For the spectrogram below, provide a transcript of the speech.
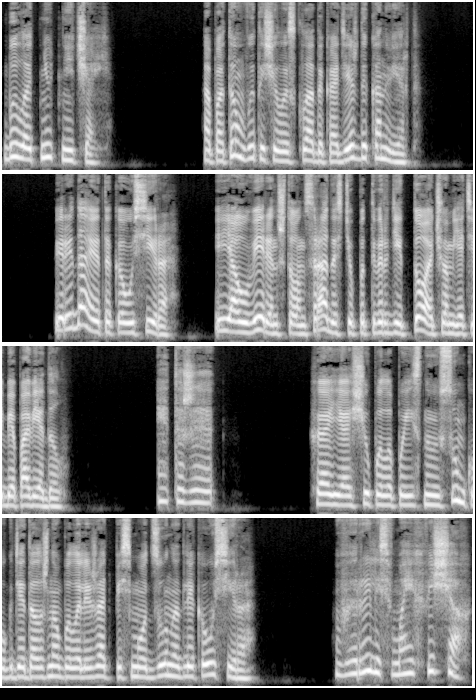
был отнюдь не чай. А потом вытащил из складок одежды конверт. «Передай это Каусира, и я уверен, что он с радостью подтвердит то, о чем я тебе поведал». «Это же...» Хайя ощупала поясную сумку, где должно было лежать письмо Дзуна для Каусира. «Вы рылись в моих вещах»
